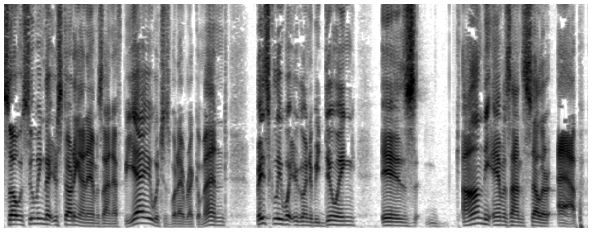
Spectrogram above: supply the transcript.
So, assuming that you're starting on Amazon FBA, which is what I recommend, basically what you're going to be doing is on the Amazon Seller app.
